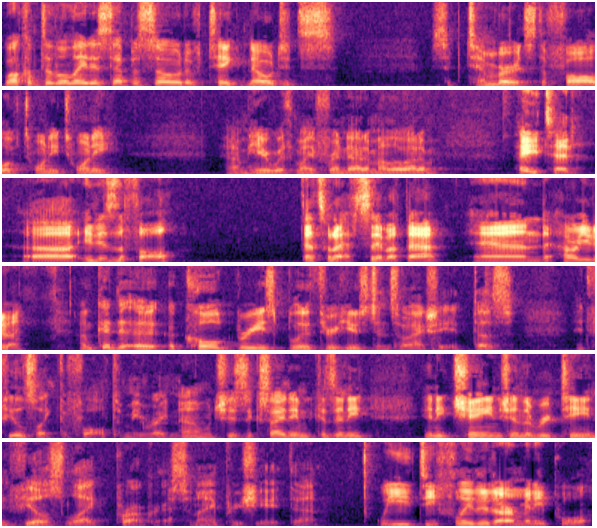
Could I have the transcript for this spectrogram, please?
Welcome to the latest episode of Take Note. It's September, it's the fall of 2020. I'm here with my friend Adam. Hello, Adam. Hey, Ted. Uh, it is the fall. That's what I have to say about that. And how are you doing? I'm good. A, a cold breeze blew through Houston, so actually it does, it feels like the fall to me right now, which is exciting because any any change in the routine feels like progress, and I appreciate that. We deflated our mini pool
